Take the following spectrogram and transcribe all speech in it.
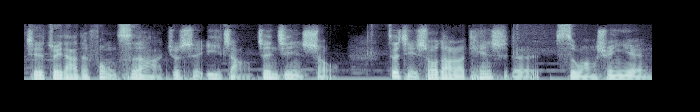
其实最大的讽刺啊，就是议长郑敬守自己收到了天使的死亡宣言，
